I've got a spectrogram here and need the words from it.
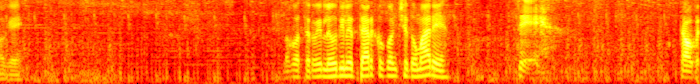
Ok. Loco, es terrible útil este arco con Chetumare. Sí. Está OP.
